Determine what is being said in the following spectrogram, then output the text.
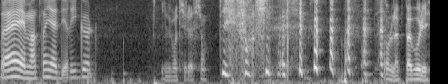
Ouais, et maintenant, il y a des rigoles. Il y a Une ventilation. Il y a une ventilation. Ça, on l'a pas volé.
